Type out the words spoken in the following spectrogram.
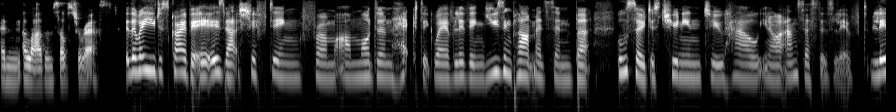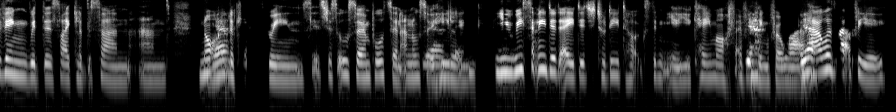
and allow themselves to rest. The way you describe it, it is that shifting from our modern hectic way of living, using plant medicine, but also just tuning into how, you know, our ancestors lived, living with the cycle of the sun and and not yeah. looking at screens. It's just also important and also yeah. healing. You recently did a digital detox, didn't you? You came off everything yeah. for a while. Yeah. How was that for you?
